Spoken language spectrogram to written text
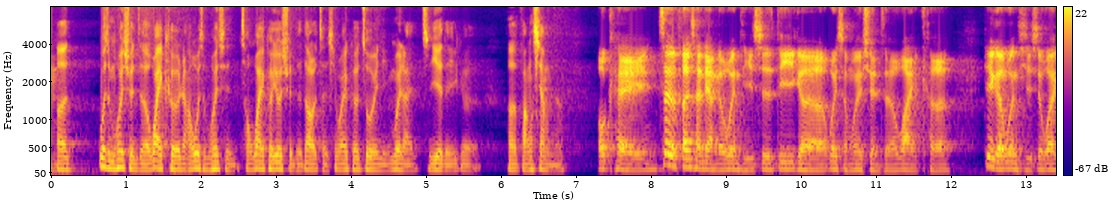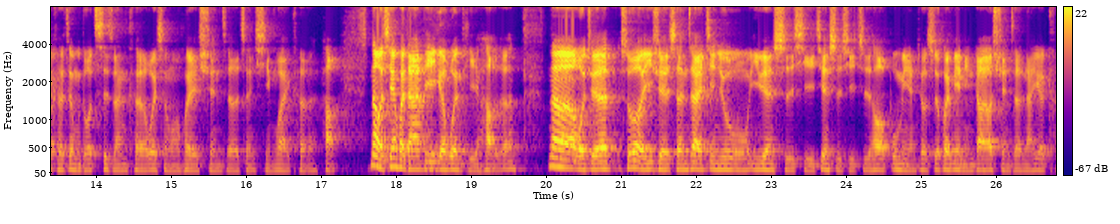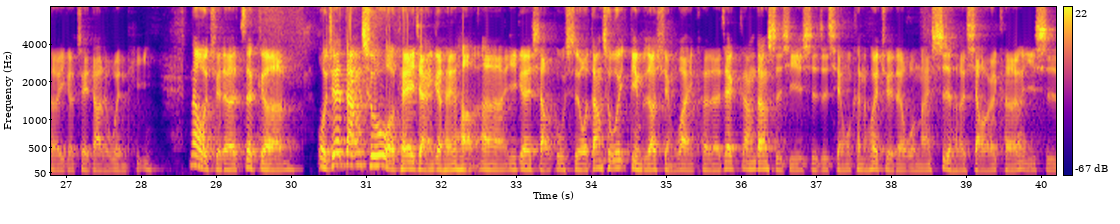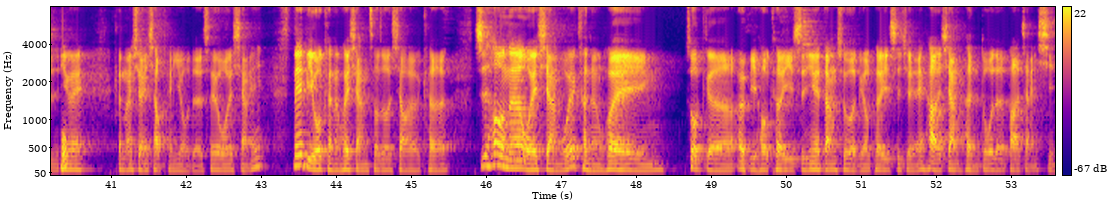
呃为什么会选择外科？然后为什么会选从外科又选择到了整形外科作为你未来职业的一个呃方向呢？OK，这分成两个问题，是第一个为什么会选择外科？第二个问题是外科这么多次专科，为什么会选择整形外科？好，那我先回答第一个问题好了。那我觉得所有医学生在进入医院实习、见实习之后，不免就是会面临到要选择哪一个科一个最大的问题。那我觉得这个。我觉得当初我可以讲一个很好呃一个小故事。我当初并不是要选外科的，在刚当实习医师之前，我可能会觉得我蛮适合小儿科医师，因为可蛮喜欢小朋友的，所以我想，诶 maybe 我可能会想走走小儿科。之后呢，我也想，我也可能会做个耳鼻喉科医师，因为当初耳鼻喉科医师觉得，诶好像很多的发展性。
